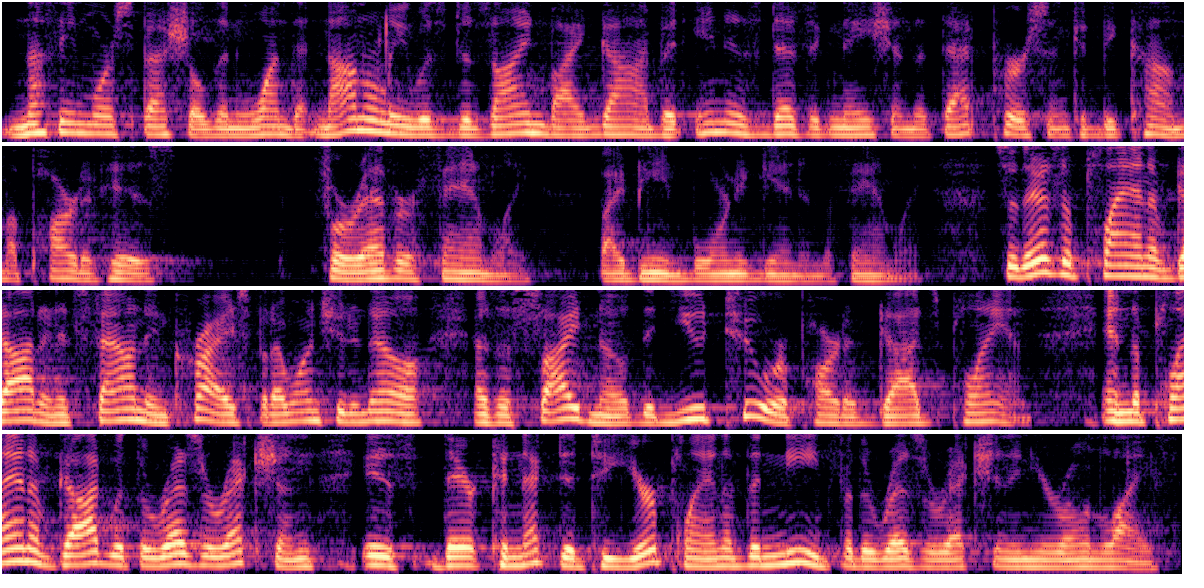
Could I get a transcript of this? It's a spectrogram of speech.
nothing more special than one that not only was designed by God, but in his designation that that person could become a part of his forever family by being born again in the family. So there's a plan of God and it's found in Christ, but I want you to know as a side note that you too are part of God's plan. And the plan of God with the resurrection is they're connected to your plan of the need for the resurrection in your own life.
